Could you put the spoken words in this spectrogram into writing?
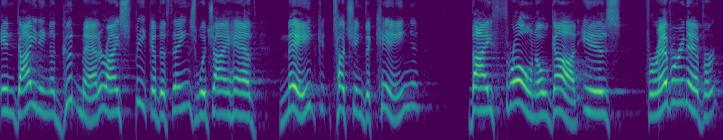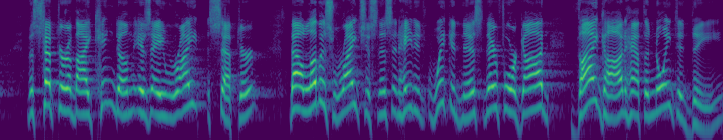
inditing a good matter. I speak of the things which I have made touching the king. Thy throne, O God, is forever and ever. The scepter of thy kingdom is a right scepter. Thou lovest righteousness and hated wickedness. Therefore, God, thy God, hath anointed thee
